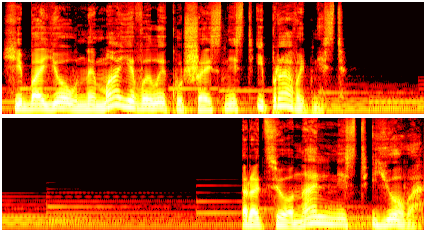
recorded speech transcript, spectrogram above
хіба Йов не має велику чесність і праведність? Раціональність Йова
